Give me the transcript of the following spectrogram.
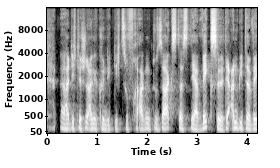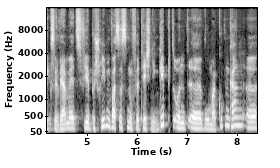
äh, hatte ich dir schon angekündigt, dich zu fragen. Du sagst, dass der Wechsel, der Anbieterwechsel, wir haben ja jetzt viel beschrieben, was es nun für Techniken gibt und äh, wo man gucken kann äh,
